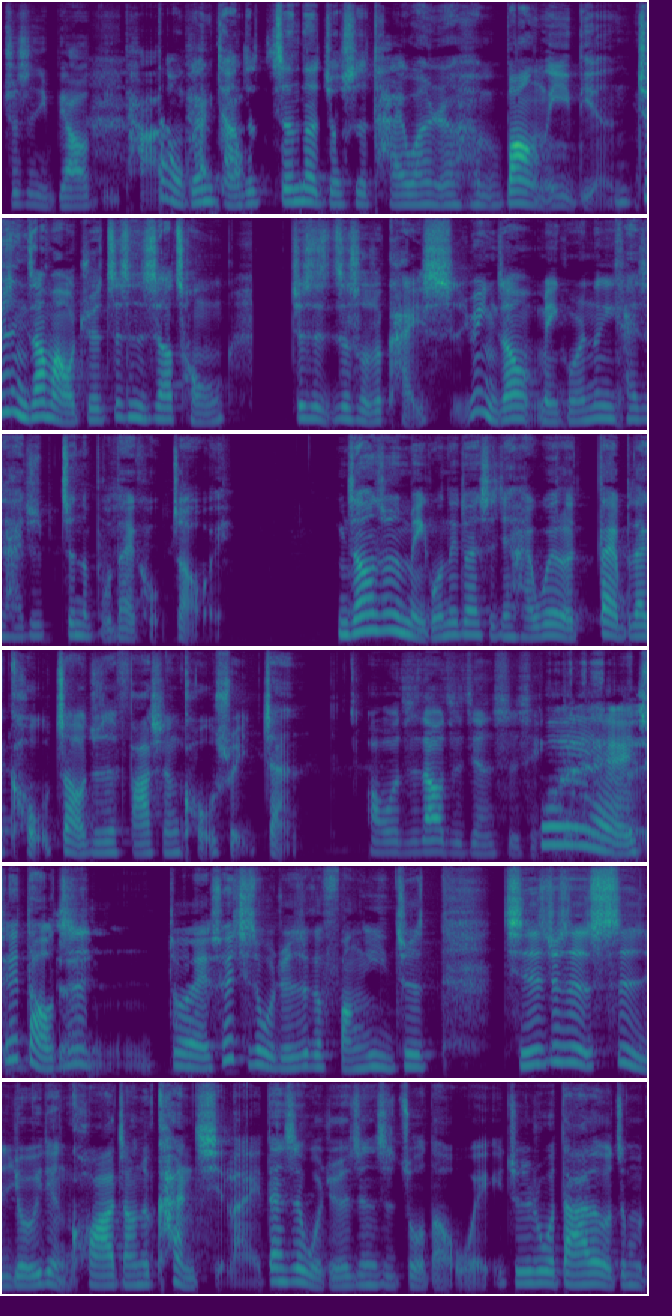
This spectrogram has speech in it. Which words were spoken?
就是你不要理他。但我跟你讲，这真的就是台湾人很棒的一点，就是你知道吗？我觉得这次是要从就是这时候就开始，因为你知道美国人那一开始还就是真的不戴口罩、欸，你知道就是美国那段时间还为了戴不戴口罩就是发生口水战，哦，我知道这件事情，对，所以导致对，所以其实我觉得这个防疫就是其实就是是有一点夸张，就看起来，但是我觉得真的是做到位，就是如果大家都有这么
